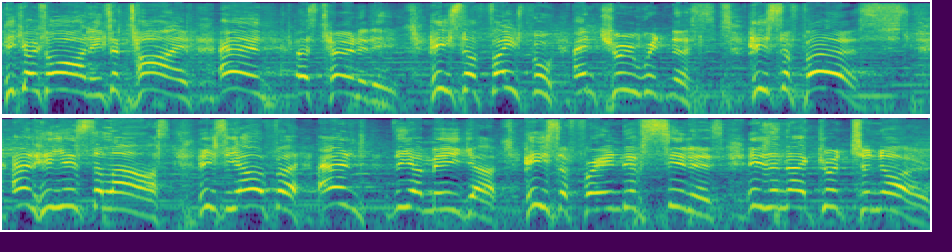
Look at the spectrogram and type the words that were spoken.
He goes on into time and eternity. He's the faithful and true witness. He's the first and He is the last. He's the Alpha and the Omega. He's the friend of sinners. Isn't that good to know?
